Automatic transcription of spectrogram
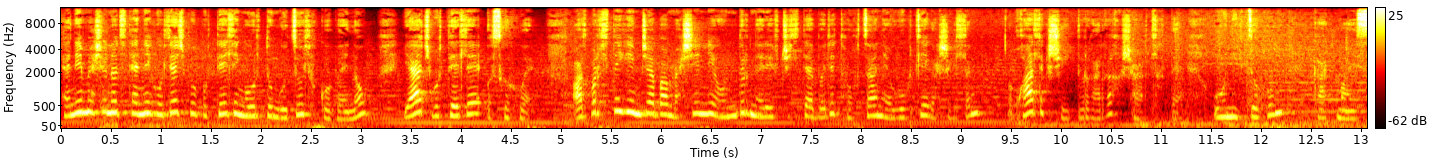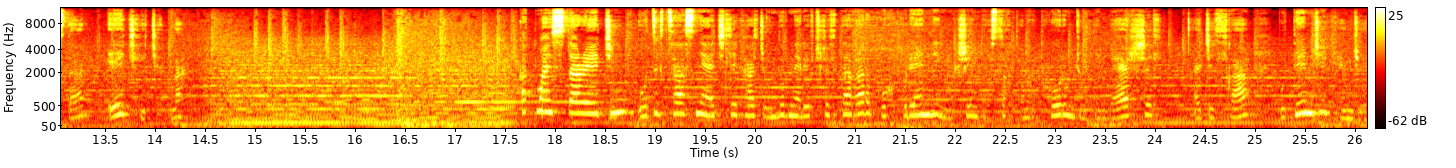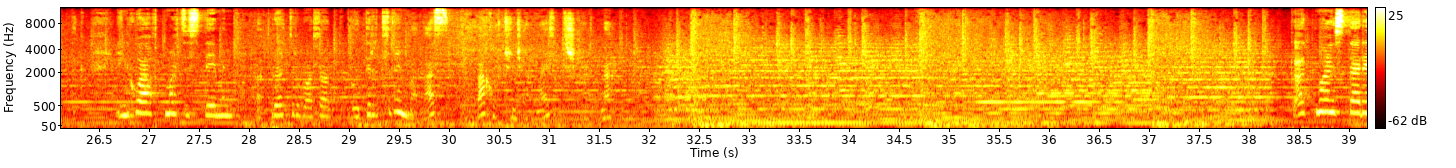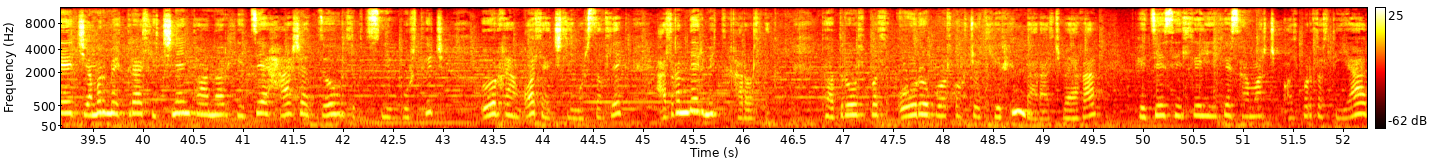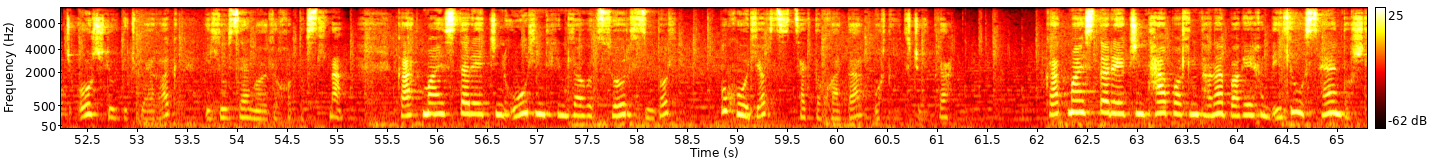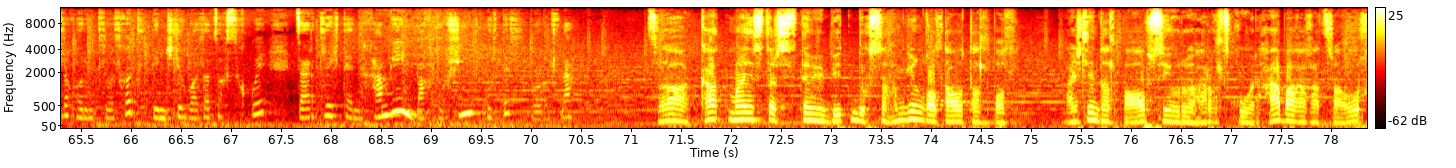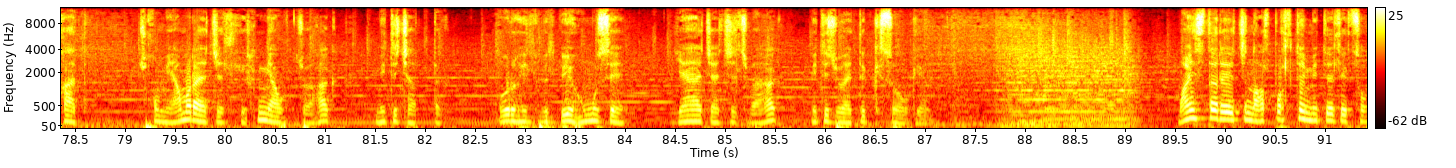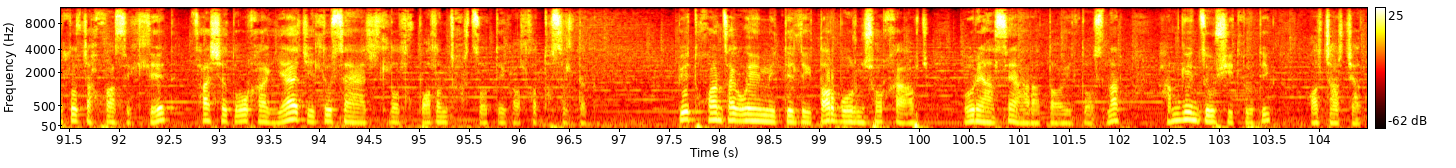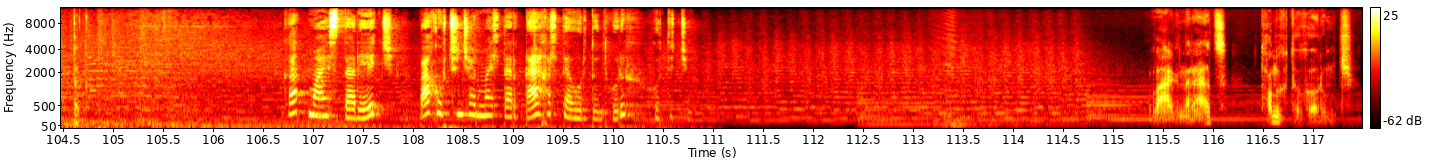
Таны машинууд таны хүлээж буй бүтээлийн үр дүнг үзүүлэхгүй байна уу? Яаж бүтээлээ өсгөх вэ? Олборлолтын хэмжээ ба машины өндөр наривчлалтай бодит хугацааны өгөгдлийг ашиглан ухаалаг шийдвэр гаргах шаардлагатай. Үүнийг зөвхөн Catmeister ээж хийж чадна. Catmeister ээж нь үзэг цаасны ажлыг харж өндөр наривчлалтайгаар бүх брендийн машин туслах томд хөөрөмжүүдийн байршил, ажиллагаа, бүтээмжийг хэмжүүлдэг. Энэхүү автомат систем нь оператор болоод удирдлагын багаас бага хүчин чармайлт шаардна. Catmeister ээж ямар материал хичнээн тооноор хизээ хаашаа зөөвөрлөгдсөнийг бүртгэж уурхайн гол ажлын урсгалыг алган дээр мэт харуулдаг. Тодруулбал өөрөө болгогчуд хэрхэн дараалж байгаа Хизээ сэлгээ хийхээс хамаарч олборлолт яаж өөрчлөгдөж байгааг илүү сайн ойлгоход туслана. Catmeister ээж нь үүлэн технологид суурилсан тул бүх үйл явц цаг тухайдаа бүртгэгдэж байдаг. Catmeister ээж нь та болон танай багийнханд илүү сайн туршлага хөрөнгөлүүлэхэд дэмжлэг болоо зогсохгүй зардлыг тань хамгийн бага түвшинд хүртэл бууруулна. За, Catmeister системийн бидэнд өгсөн хамгийн гол давуу тал бол ажлын талбай офисын өрөө харгалзахгүйгээр хаа бага газраа уурхаад чухам ямар ажил хэрхэн явагдаж байгааг мэдэж чаддаг. Өөрөөр хэлбэл би хүмүүсээ яаж ажиллаж байгааг мэдэж байдаг гэсэн үг юм. Майнстар ээж нь олборлолтын мэдээллийг цуглуулж авахаас эхлээд цаашид уурхааг яаж илүү сайн ажилуулах боломж гарцуудыг олоход тусалдаг. Би тухайн цаг үеийн мэдээллийг дор бүрэн шуурхаа авч өөрийн алсын хараатаа уялдуулснаар хамгийн зөв шийдлүүдийг олж харж чаддаг. Catmeister ээж бага хүчин чармайлтаар гайхалтай үр дүнд хүрэх хөтөч юм. Вагнерац тоног төхөөрөмж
